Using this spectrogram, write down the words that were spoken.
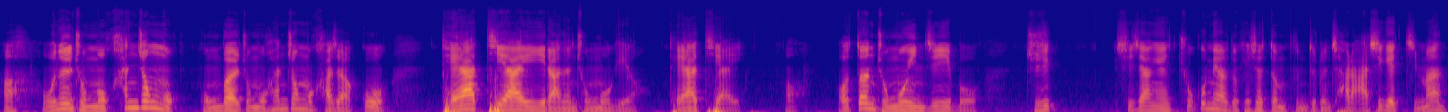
아, 오늘 종목 한 종목 공부할 종목 한 종목 가져왔고 대아티아이라는 종목이에요. 대아티아이 어, 어떤 종목인지 뭐 주식 시장에 조금이라도 계셨던 분들은 잘 아시겠지만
